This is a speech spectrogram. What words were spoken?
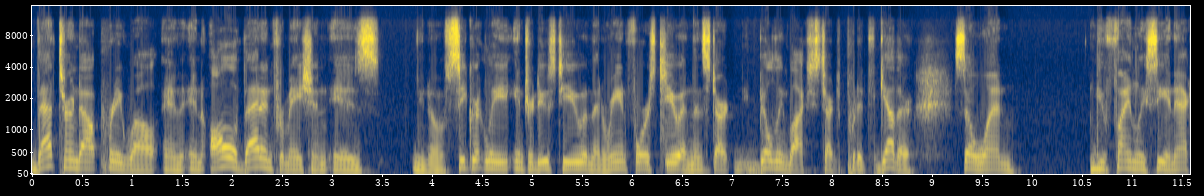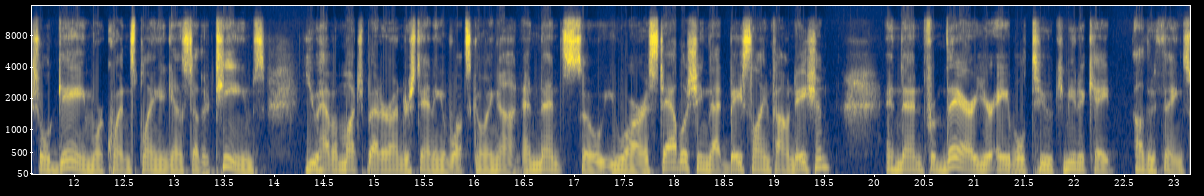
That turned out pretty well, and, and all of that information is you know secretly introduced to you and then reinforced to you and then start building blocks you start to put it together so when you finally see an actual game where Quentin's playing against other teams, you have a much better understanding of what's going on. And then so you are establishing that baseline foundation. And then from there, you're able to communicate other things.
